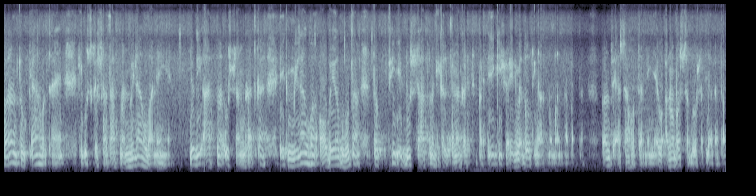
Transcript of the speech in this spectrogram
परंतु क्या होता है कि उसके साथ आत्मा मिला हुआ नहीं है। यदि आत्मा उस संघात का एक मिला हुआ अवयव होता, तब फिर एक दूसरे आत्मा की कल्पना करते पड़ती एक ही शरीर में दो तीन आत्मा मानना पड़ता। परंतु ऐसा होता नहीं है। वो अनुभव दोष जाता। था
